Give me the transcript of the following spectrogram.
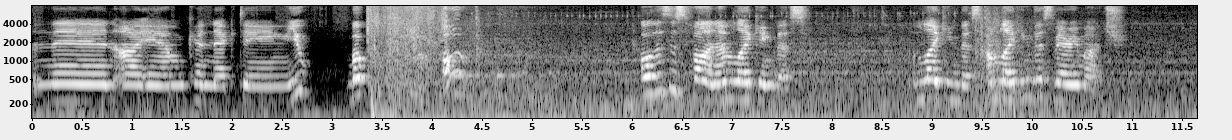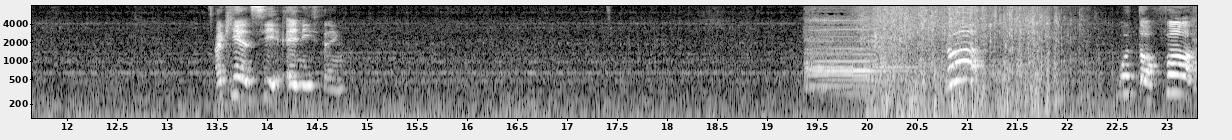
And then I am connecting you. Boop. Oh! Oh, this is fun. I'm liking this. I'm liking this. I'm liking this very much. I can't see anything. What the fuck?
